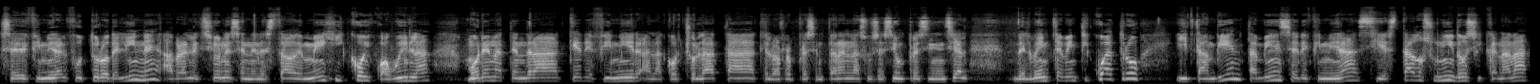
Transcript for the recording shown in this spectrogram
se definirá el futuro del INE, habrá elecciones en el Estado de México y Coahuila. Morena tendrá que definir a la corcholata que lo representará en la sucesión presidencial del 2024 y también, también se definirá si Estados Unidos y Canadá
